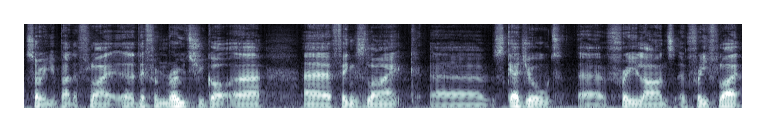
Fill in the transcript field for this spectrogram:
Sorry, about the flight, uh, different routes. You got uh, uh, things like uh, scheduled, uh, freelance, and free flight.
